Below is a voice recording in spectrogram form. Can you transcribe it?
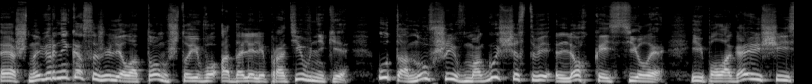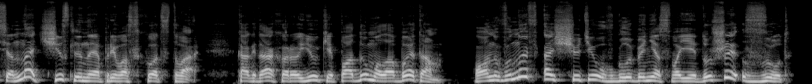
Эш наверняка сожалел о том, что его одолели противники, утонувшие в могуществе легкой силы и полагающиеся на численное превосходство. Когда Харуюки подумал об этом, он вновь ощутил в глубине своей души зуд,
